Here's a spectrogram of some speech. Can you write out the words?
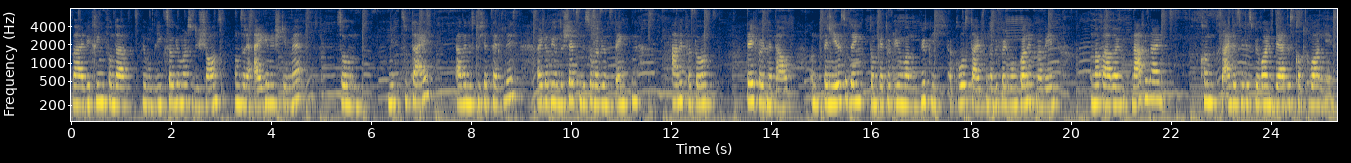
weil wir kriegen von der Republik, sage ich mal, so die Chance, unsere eigene Stimme so mitzuteilen, auch wenn das durch ein Zettel ist. Aber ich glaube, wir unterschätzen das so, weil wir uns denken, eine Person, die fällt nicht auf. Und wenn jeder so denkt, dann geht halt irgendwann wirklich ein Großteil von der Bevölkerung gar nicht mehr wählen. Und nachher aber im Nachhinein kann es sein, dass wir das bereuen, wer das gerade geworden ist.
